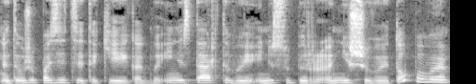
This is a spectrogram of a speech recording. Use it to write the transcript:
это уже позиции такие как бы и не стартовые, и не супер нишевые, топовые,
